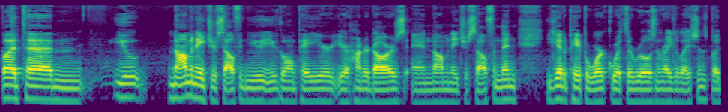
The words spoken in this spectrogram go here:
But um, you nominate yourself and you, you go and pay your, your hundred dollars and nominate yourself. And then you get a paperwork with the rules and regulations but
